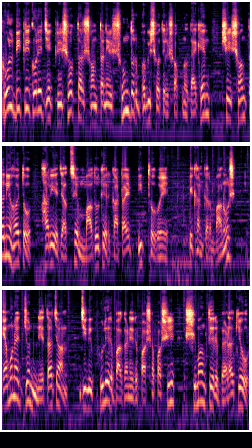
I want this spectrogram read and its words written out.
ফুল বিক্রি করে যে কৃষক তার সন্তানের সুন্দর ভবিষ্যতের স্বপ্ন দেখেন, সেই সন্তানই হয়তো হারিয়ে যাচ্ছে মাদকের কাটায় বিদ্ধ হয়ে। এখানকার মানুষ এমন একজন নেতা চান, যিনি ফুলের বাগানের পাশাপাশি সীমান্তের বেড়াকেও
